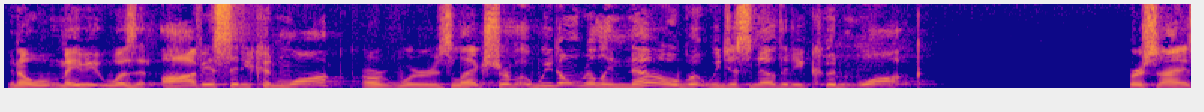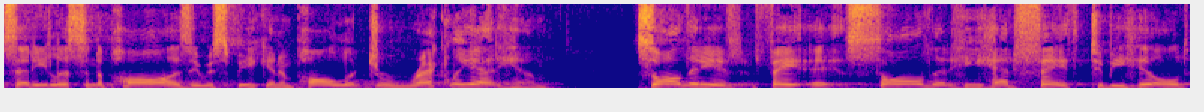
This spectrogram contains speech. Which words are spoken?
You know, maybe was it obvious that he couldn't walk, or were his legs shriveled? We don't really know, but we just know that he couldn't walk. Verse 9, it said he listened to Paul as he was speaking, and Paul looked directly at him, saw that he, faith, saw that he had faith to be healed,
